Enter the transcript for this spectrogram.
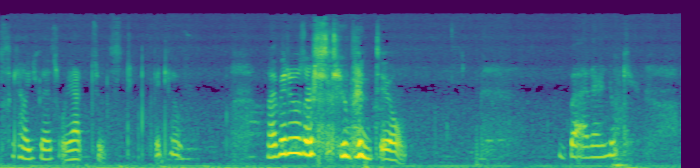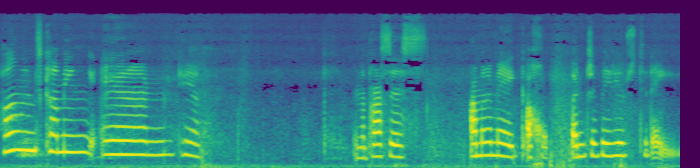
see how you guys react to this stupid video. My videos are stupid too. But I don't care. Halloween's coming and yeah. In the process, I'm gonna make a whole bunch of videos today.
